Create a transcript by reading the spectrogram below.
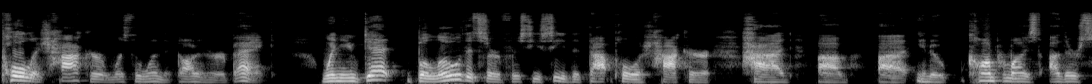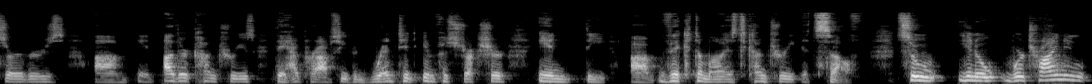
Polish hacker was the one that got into our bank. When you get below the surface, you see that that Polish hacker had, um, uh, you know, compromised other servers um, in other countries. They had perhaps even rented infrastructure in the um, victimized country itself. So, you know, we're trying to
